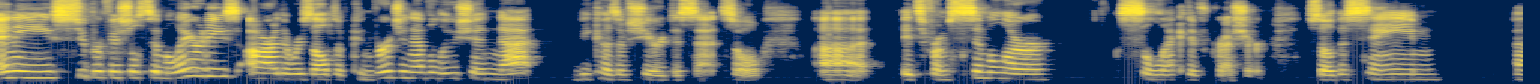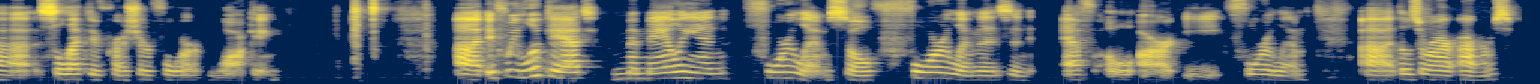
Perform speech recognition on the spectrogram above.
any superficial similarities are the result of convergent evolution, not because of shared descent. So uh, it's from similar selective pressure. So the same uh, selective pressure for walking. Uh, if we look at mammalian forelimbs, so forelimb is an F-O-R-E, forelimb, uh, those are our arms,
